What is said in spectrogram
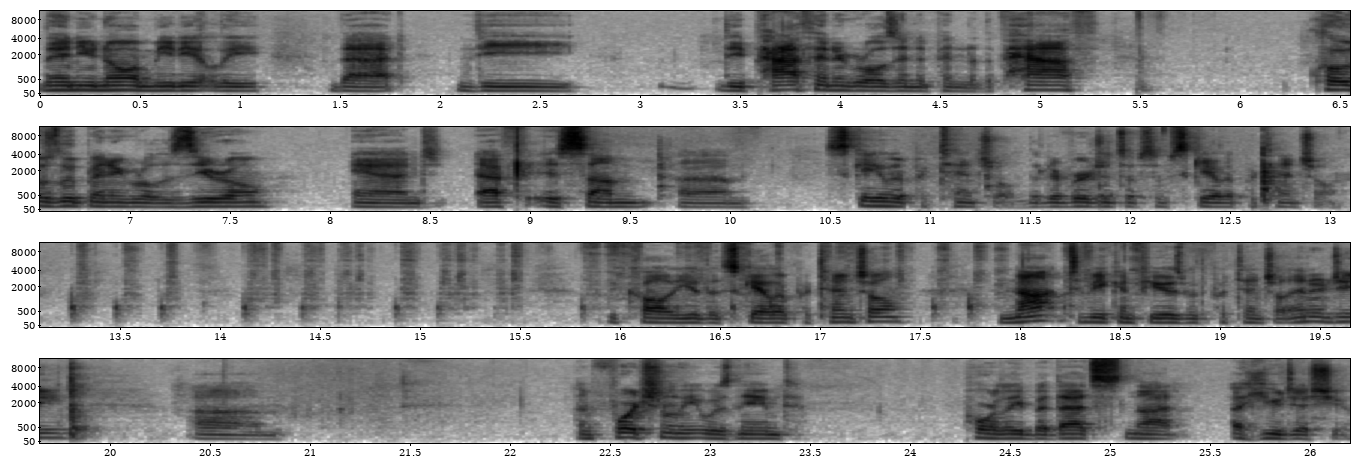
then you know immediately that the, the path integral is independent of the path, closed loop integral is zero, and f is some um, scalar potential, the divergence of some scalar potential. We call u the scalar potential, not to be confused with potential energy. Um, unfortunately, it was named poorly, but that's not a huge issue.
